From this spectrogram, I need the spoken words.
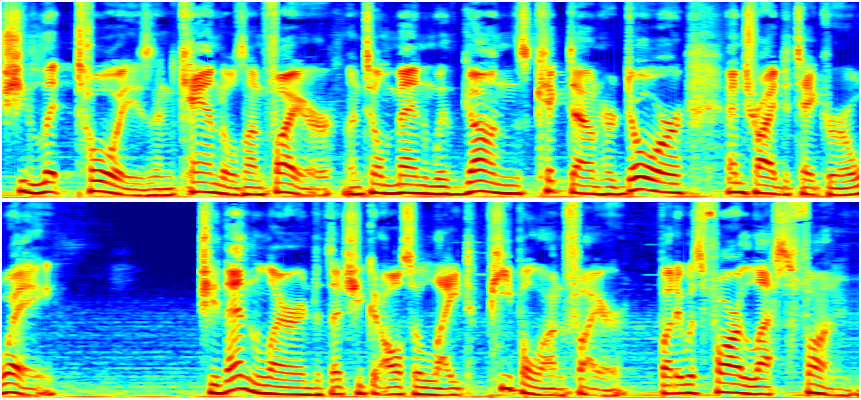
She lit toys and candles on fire until men with guns kicked down her door and tried to take her away. She then learned that she could also light people on fire, but it was far less fun.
